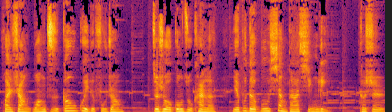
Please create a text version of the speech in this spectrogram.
换上王子高贵的服装。这时候，公主看了也不得不向他行礼。可是，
